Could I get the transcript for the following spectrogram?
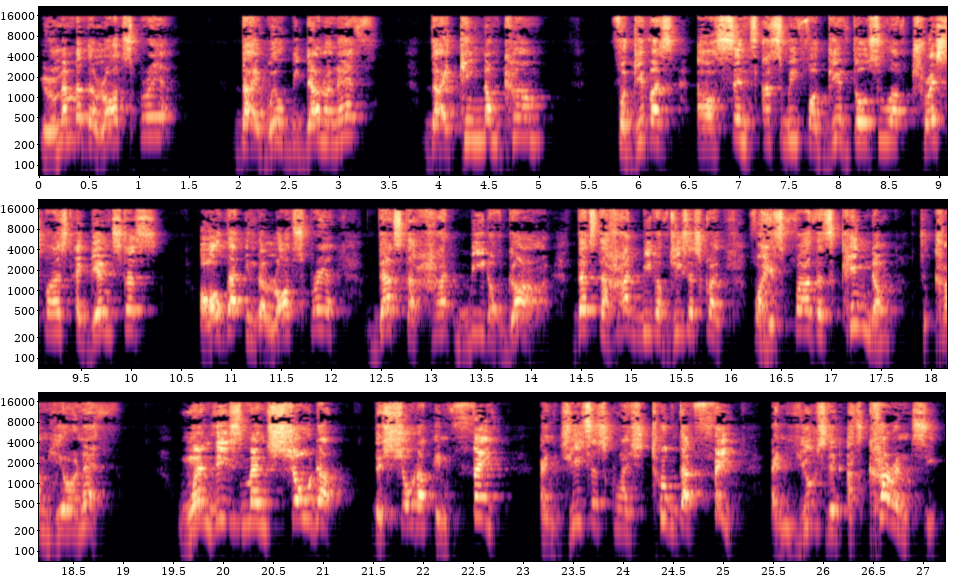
you remember the Lord's Prayer? Thy will be done on earth, thy kingdom come. Forgive us our sins as we forgive those who have trespassed against us. All that in the Lord's Prayer, that's the heartbeat of God. That's the heartbeat of Jesus Christ for his Father's kingdom to come here on earth. When these men showed up, they showed up in faith, and Jesus Christ took that faith and used it as currency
